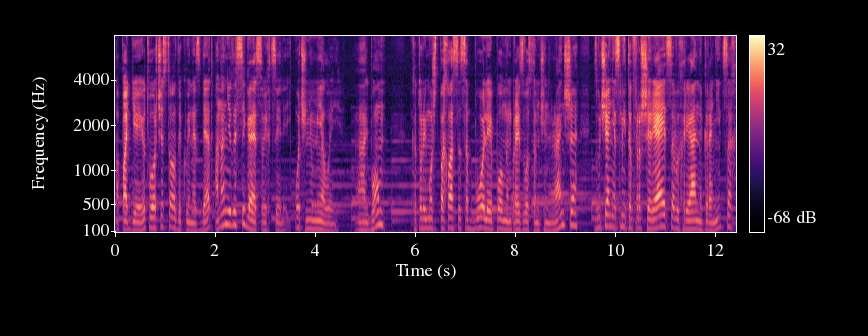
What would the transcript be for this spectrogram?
апогею творчества The Queen is Dead, она не достигает своих целей. Очень умелый альбом, который может похвастаться более полным производством, чем раньше. Звучание Смитов расширяется в их реальных границах.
